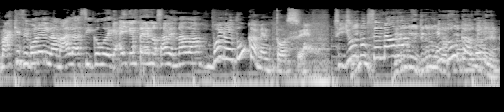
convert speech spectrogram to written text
más que se pone en la mala, así como de que, ay, que ustedes no saben nada, bueno, edúcame entonces. Si yo Sí, no sé yo nada, creo que- yo creo que edúcame.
